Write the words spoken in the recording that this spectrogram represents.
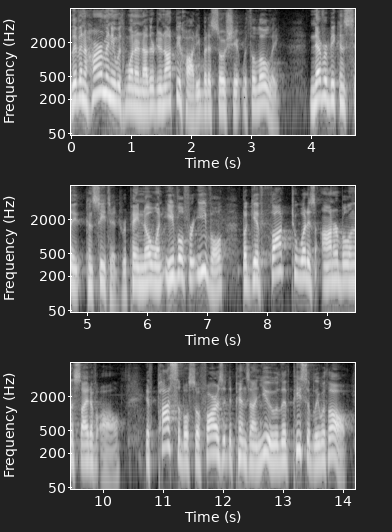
Live in harmony with one another. Do not be haughty, but associate with the lowly. Never be conceited. Repay no one evil for evil, but give thought to what is honorable in the sight of all. If possible, so far as it depends on you, live peaceably with all.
